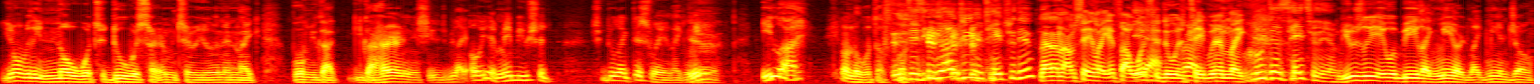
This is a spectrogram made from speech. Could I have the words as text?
you don't really know what to do with certain material, and then like boom, you got you got her, and then she would be like, oh yeah, maybe you should should do it like this way. Like me, Eli, he don't know what the fuck. Does Eli do your tapes with you? no, no, no. I'm saying like if I was Yeah, to do a right. tape with him, like Who does tapes with you? usually it would be like me or like me and Joe.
